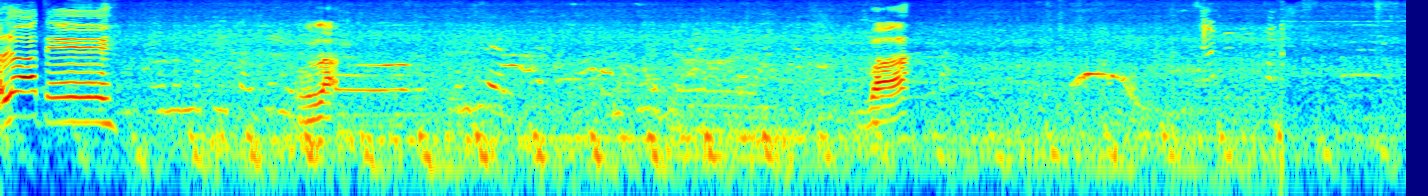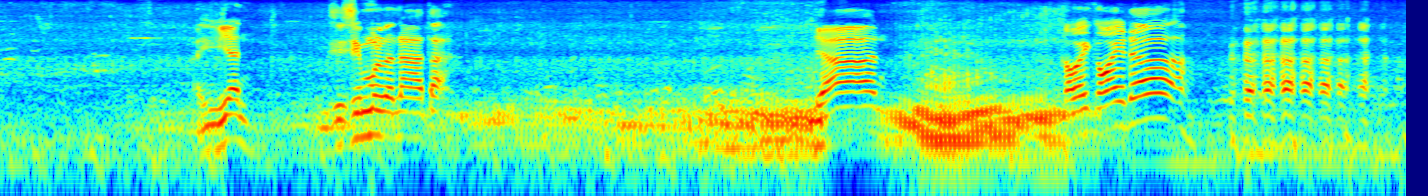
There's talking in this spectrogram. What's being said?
Hello, ate. Wala. Ba? Ayan. Nagsisimula na ata. Yan. Kaway-kaway na.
